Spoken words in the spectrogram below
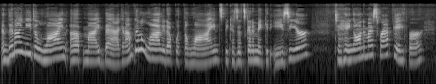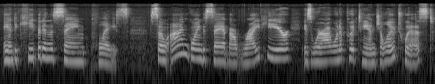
And then I need to line up my bag. And I'm going to line it up with the lines because it's going to make it easier to hang on to my scrap paper and to keep it in the same place. So I'm going to say about right here is where I want to put Tangelo Twist.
